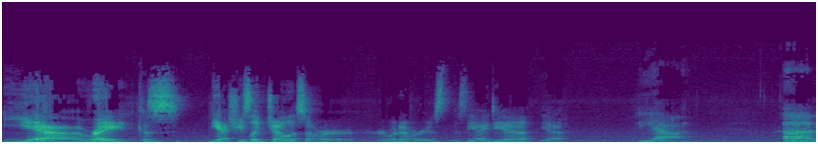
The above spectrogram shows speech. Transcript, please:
Yeah, right. Because yeah, she's like jealous of her or whatever is is the idea. Yeah. Yeah. Um,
